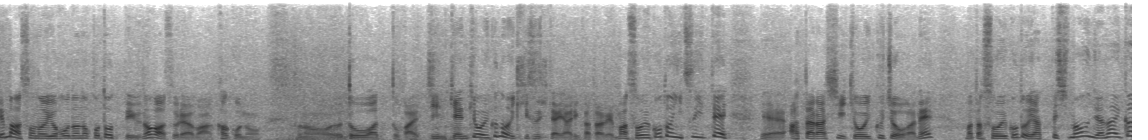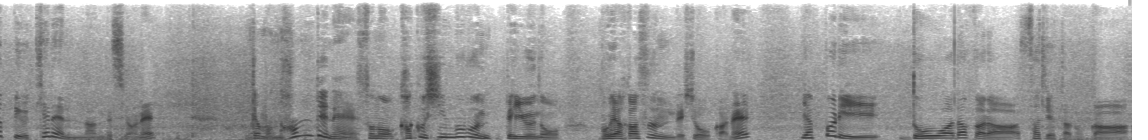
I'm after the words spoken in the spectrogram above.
でまあそのよほどのことっていうのがそれはまあ過去のその童話とか人権教育の行き過ぎたやり方でまあそういうことについて、えー、新しい教育長がねまたそういうことをやってしまうんじゃないかっていう懸念なんですよね。でもなんでねその核心部分っていうのをぼやかすんでしょうかねやっぱり童話だから避けたのか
